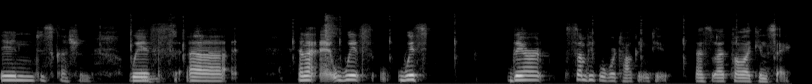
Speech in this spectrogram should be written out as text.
in discussion with uh, And I, with with there are some people we're talking to. That's that's all I can say.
